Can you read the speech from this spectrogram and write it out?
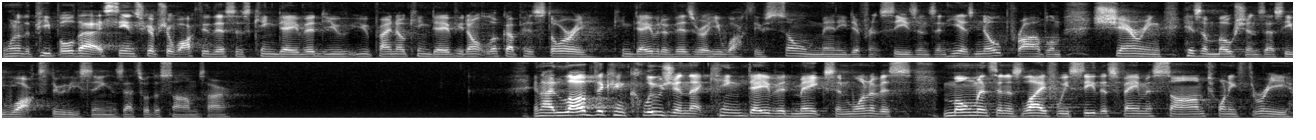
One of the people that I see in Scripture walk through this is King David. You, you probably know King David. You don't look up his story. King David of Israel, he walked through so many different seasons, and he has no problem sharing his emotions as he walks through these things. That's what the Psalms are. And I love the conclusion that King David makes in one of his moments in his life. We see this famous Psalm 23,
